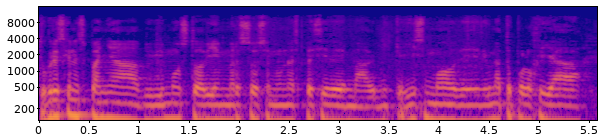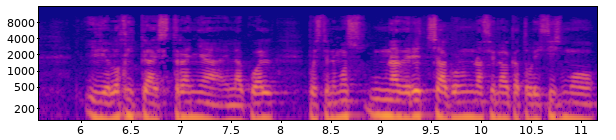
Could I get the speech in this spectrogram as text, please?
¿Tú crees que en España vivimos todavía inmersos en una especie de maniqueísmo, de, una topología ideológica extraña en la cual pues tenemos una derecha con un nacionalcatolicismo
